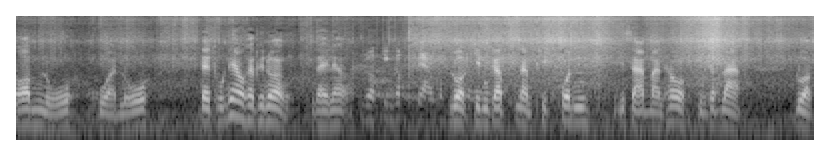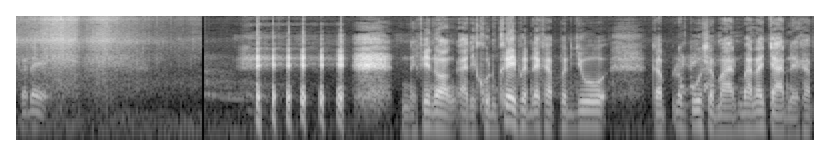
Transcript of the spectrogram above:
ออมหนูขัวหนูได้ทุกแนวครับพี่น้องได้แล้วลวกกินกับแปลวกับลวกกินกับน้ำพริกป่นอีสานบ้านเฮากินกับลาบลวกก็ได้นี่พี่น้องอันนี้คุณเคยเพิ่นนะครับเพิ่นอยู่กับหลวงปู่สมานบ้านอาจารย์เนี่ยครับ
